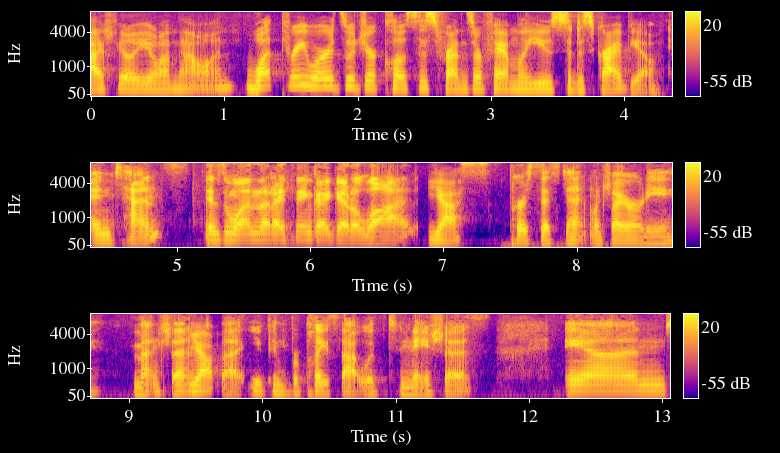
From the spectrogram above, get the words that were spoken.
I feel you on that one. What three words would your closest friends or family use to describe you? Intense is one that I think I get a lot. Yes. Persistent, which I already mentioned, Yep. but you can replace that with tenacious and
